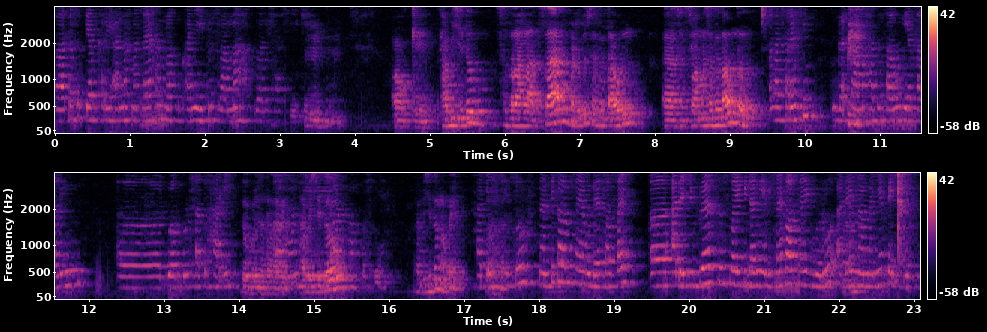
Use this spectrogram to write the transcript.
atau setiap karya anak, nah saya akan melakukannya itu selama aktualisasi. kayak gitu. Hmm. Oke, habis itu setelah latsar baru tuh satu tahun eh, selama satu tahun tuh Alasannya sih nggak selama satu tahun ya paling eh, 21 hari 21 hari. Habis itu kampusnya. Habis itu ngapain? Habis itu nanti kalau misalnya udah selesai eh, ada juga sesuai bidangnya. Misalnya kalau saya guru ada yang namanya PIGP,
